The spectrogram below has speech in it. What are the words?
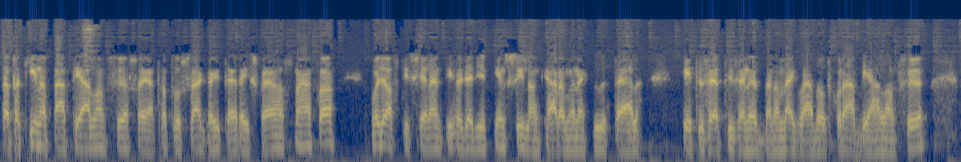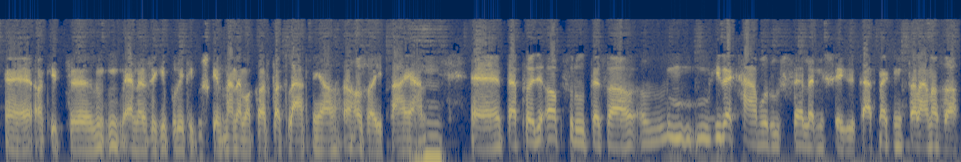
Tehát a kínapárti államfő a saját hatóságait erre is felhasználta, vagy azt is jelenti, hogy egyébként Sri Lankára menekült el 2015-ben a megvádolt korábbi államfő, eh, akit eh, ellenzéki politikusként már nem akartak látni a, a hazai pályán. Mm. Eh, tehát, hogy abszolút ez a hidegháborús szellemiségű, tehát nekünk talán az a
